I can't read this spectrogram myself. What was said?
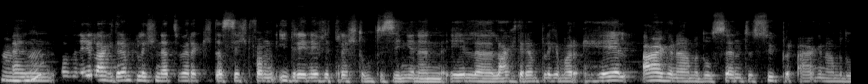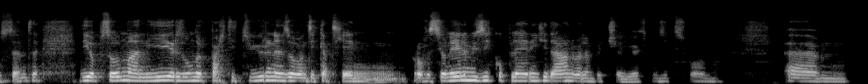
En mhm. dat is een heel laagdrempelig netwerk dat zegt van iedereen heeft het recht om te zingen. En heel uh, laagdrempelige, maar heel aangename docenten, super aangename docenten, die op zo'n manier, zonder partituren en zo, want ik had geen professionele muziekopleiding gedaan, wel een beetje jeugdmuziekschool. Maar, um,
